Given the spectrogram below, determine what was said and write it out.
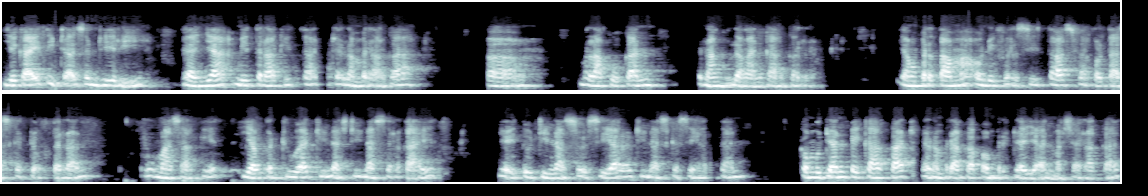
YKI tidak sendiri, banyak mitra kita dalam rangka uh, melakukan penanggulangan kanker. Yang pertama Universitas Fakultas Kedokteran, rumah sakit. Yang kedua dinas-dinas terkait, yaitu dinas sosial, dinas kesehatan. Kemudian PKK dalam rangka pemberdayaan masyarakat.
